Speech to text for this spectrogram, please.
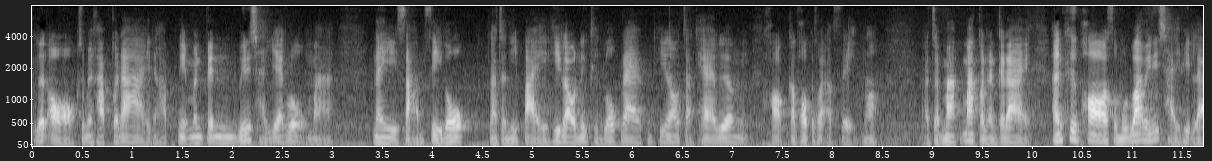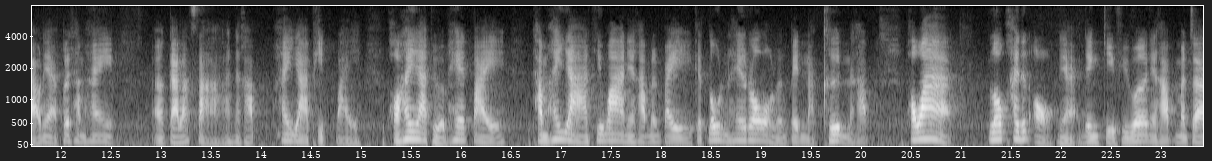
เลือดออกใช่ไหมครับก็ได้นะครับเนี่ยมันเป็นวินิจฉัยแยกโรคออกมาใน 3-4 โรคหลังจากนี้ไปที่เรานึกถึงโรคแรกที่นอกจากแค่เรื่องกระเพาะปัสสาวะอักเสบเนาะอาจจะมากมากกว่านั้นก็ได้อันนคือพอสมมุติว่าวินิจฉัยผิดแล้วเนี่ยก็ทำให้ การรักษานะครับให้ยาผิดไป พอให้ยาผิดประเภทไปทำให้ยาที่ว่าเนี่ยครับมันไปกระตุ้นให้โรคมันเป็นหนักขึ้นนะครับ เพราะว่าโรคไข้เลือดออกเนี่ยเดงกีฟีเวอร์เนี่ยครับมันจะ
